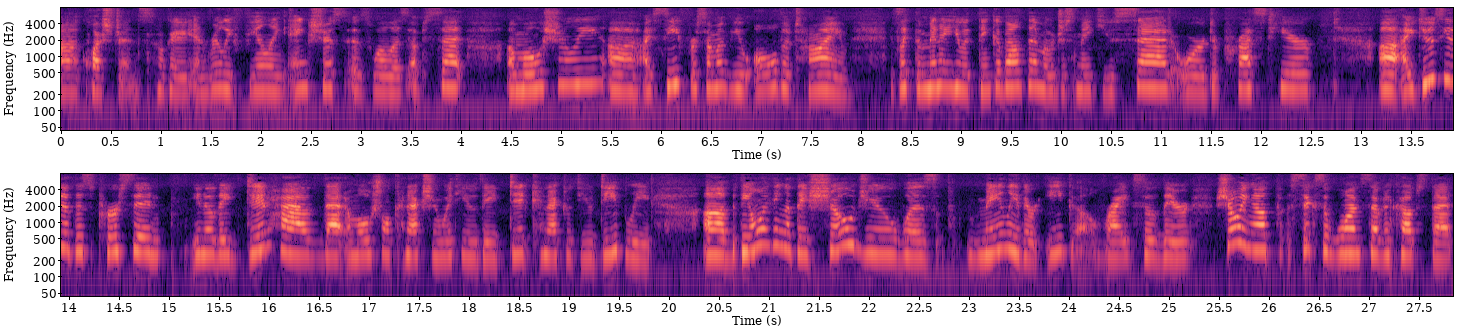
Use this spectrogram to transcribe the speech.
uh, questions, okay? And really feeling anxious as well as upset emotionally. Uh, I see for some of you all the time. It's like the minute you would think about them, it would just make you sad or depressed here. Uh, I do see that this person, you know, they did have that emotional connection with you. They did connect with you deeply. Uh, but the only thing that they showed you was mainly their ego, right? So they're showing up Six of Wands, Seven of Cups, that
